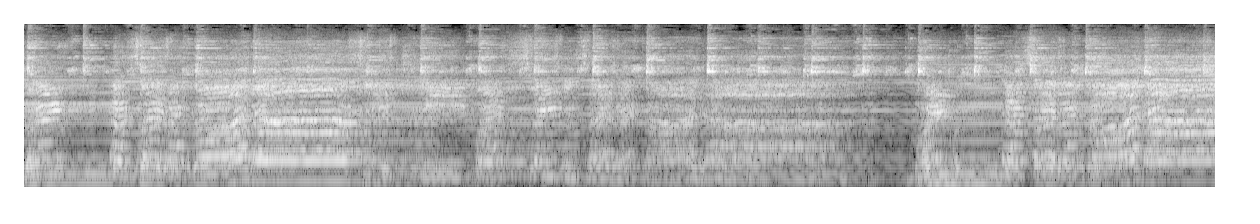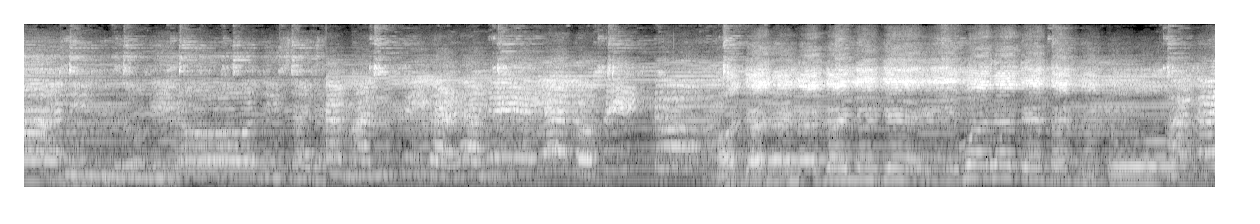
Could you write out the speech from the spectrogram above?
ದಂಡ ಸರ್ಕಾರ ಸಿಕ್ಸ್ಟಿ ಪರ್ಸೆಂಟ್ ಸರ್ಕಾರ ಭಂಡ ಸರ್ಕಾರ ಹಿಂದೂ ವಿರೋಧಿ ಸರ್ಕಾರ ಮಂತ್ರಿಗಳ ಮೇಯಲು ಬಿಟ್ಟು ಹಗರಣಗಳಿಗೆ ಇವರದೆ ನಂಟು ಹಗರಣಗಳ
